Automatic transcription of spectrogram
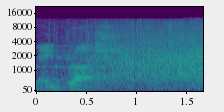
James Brush.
